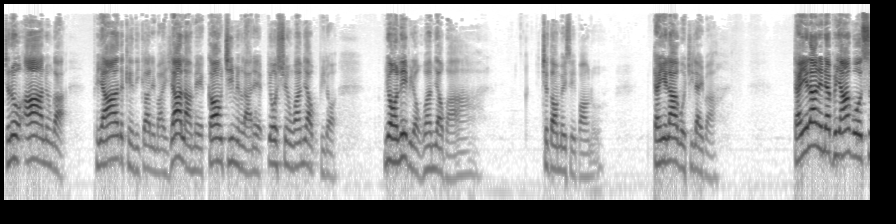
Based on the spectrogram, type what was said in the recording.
ကျွန်တော်အားလုံးကဘုရားသခင်ဒီကနေမှရလာမယ်ကောင်းချီးမင်္ဂလာနဲ့ပျော်ရွှင်ဝမ်းမြောက်ပြီးတော့မျှော်လင့်ပြီးတော့ဝမ်းမြောက်ပါချစ်တော်မိတ်ဆွေပေါင်းတို့ ဒံယေလကိုကြည့်လိုက်ပါဒံယေလအနေနဲ့ဘုရားကိုဆု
